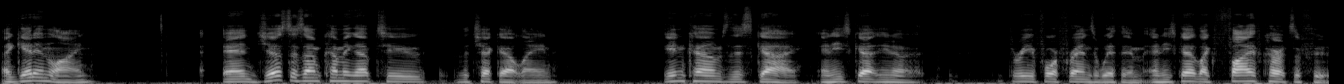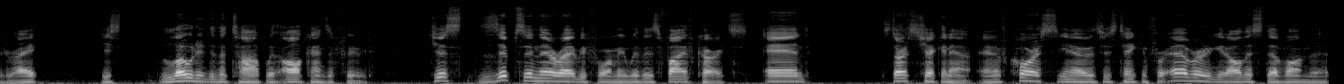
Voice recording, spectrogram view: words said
I get in line, and just as I'm coming up to the checkout lane, in comes this guy, and he's got, you know, three or four friends with him, and he's got like five carts of food, right? Just loaded to the top with all kinds of food. Just zips in there right before me with his five carts. And starts checking out. And of course, you know, it's just taking forever to get all this stuff on the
